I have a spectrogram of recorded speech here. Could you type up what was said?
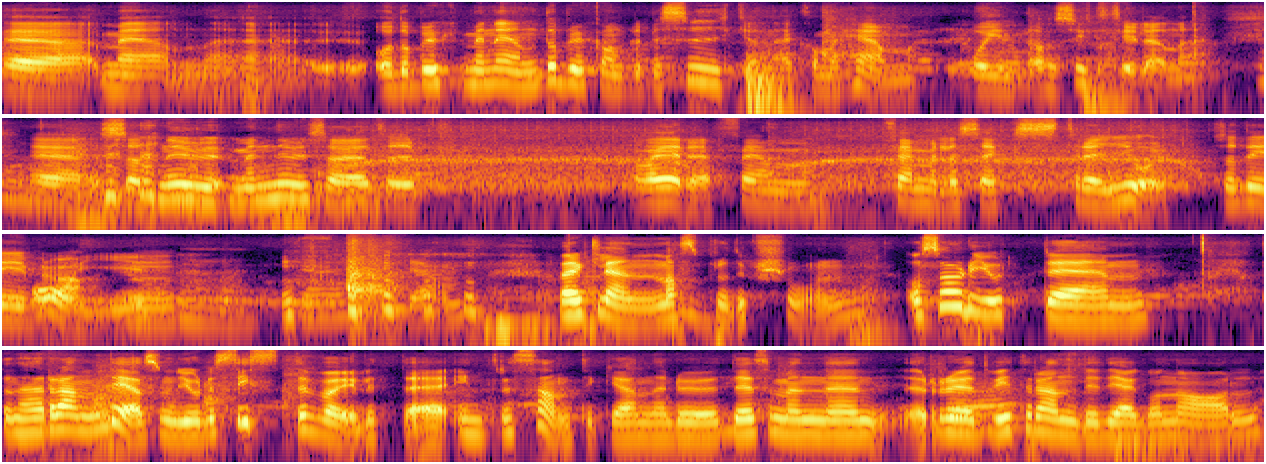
Eh, Men, eh, och då bruk, men ändå brukar hon bli besviken när jag kommer hem och inte har sytt till henne. Eh, Så att nu, men nu så har jag typ, vad är det, fem, fem eller sex tröjor. Så det är bra. Mm. Verkligen massproduktion. Och så har du gjort eh, den här randiga som du gjorde sist, det var ju lite intressant tycker jag. När du, det är som en, en rödvit randig diagonal.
